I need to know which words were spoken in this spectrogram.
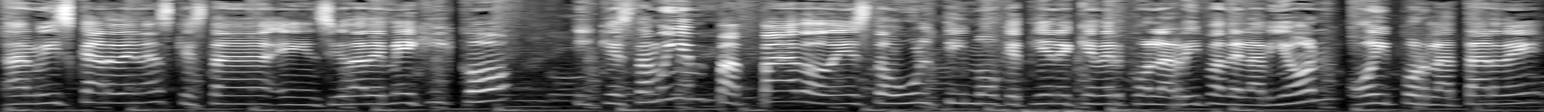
a Luis Cárdenas, que está en Ciudad de México y que está muy empapado de esto último que tiene que ver con la rifa del avión. Hoy por la tarde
